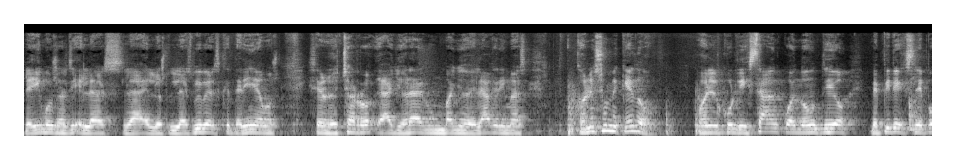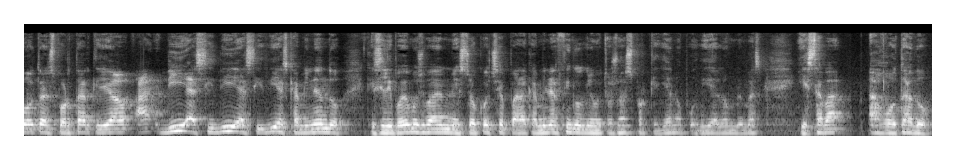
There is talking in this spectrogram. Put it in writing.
le dimos las, víveres que teníamos, se nos echó a llorar en un baño de lágrimas. Con eso me quedo. O en el Kurdistán, cuando un tío me pide que se le puedo transportar, que lleva días y días y días caminando, que si le podemos llevar en nuestro coche para caminar 5 kilómetros más, porque ya no podía el hombre más y estaba agotado.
